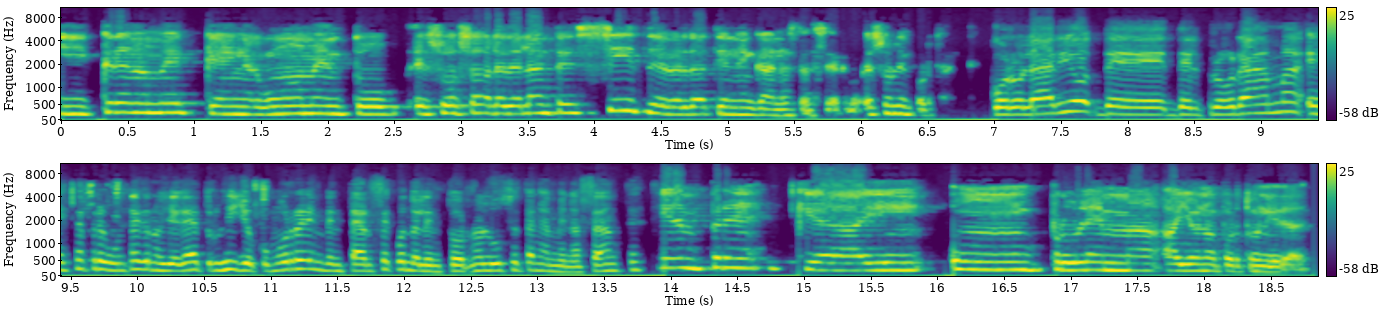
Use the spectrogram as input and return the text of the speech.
y créanme que en algún momento eso sale adelante si de verdad tienen ganas de hacerlo. Eso es lo importante. Corolario de, del programa, esta pregunta que nos llega de Trujillo, ¿cómo reinventarse cuando el entorno luce tan amenazante? Siempre que hay un problema, hay una oportunidad.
